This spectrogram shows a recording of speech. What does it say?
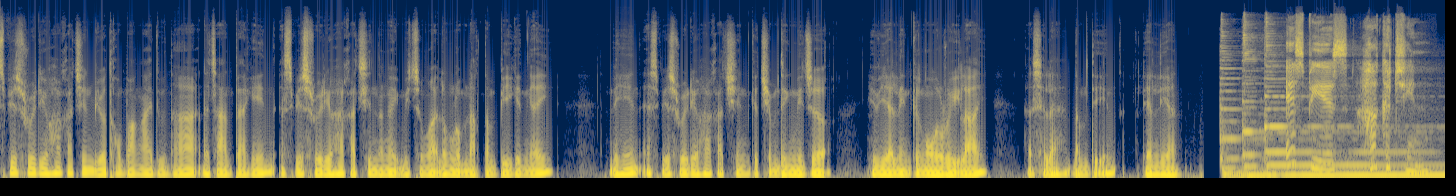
SBS Radio Hakachin bio thong pangai du na na chan pakin SBS Radio Hakachin na ngai mi chunga longlom nak tampi kin ngai nihin SBS Radio Hakachin ka chimding mi cha hivialin ka ngol ri lai. Asala damtin lian lian SBS Hakachin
